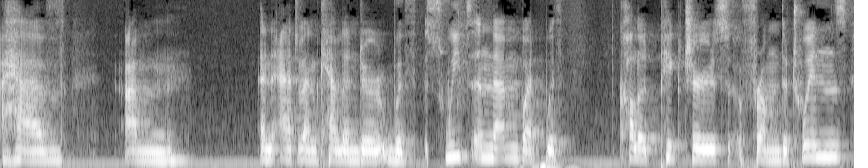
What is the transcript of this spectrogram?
have um, an advent calendar with sweets in them, but with colored pictures from the twins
